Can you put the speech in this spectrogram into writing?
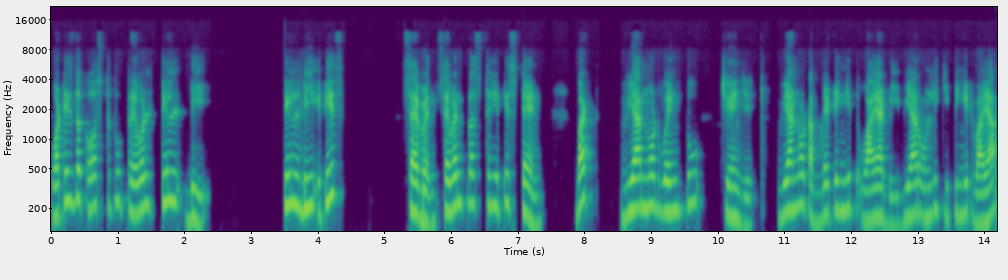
What is the cost to travel till D? Till D it is 7. 7 plus 3 it is 10. But we are not going to change it. We are not updating it via D. We are only keeping it via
